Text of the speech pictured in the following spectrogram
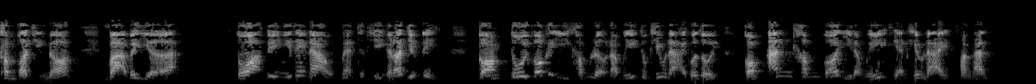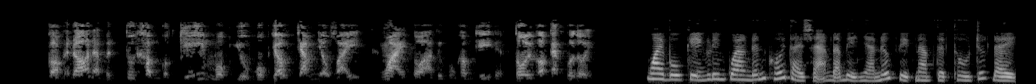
không có chuyện đó. Và bây giờ tòa tuyên như thế nào mấy anh thực hiện cái đó trước đi còn tôi có cái gì không được đồng ý tôi khiếu nại của tôi còn anh không có gì đồng ý thì anh khiếu nại phần anh còn cái đó là mình tôi không có ký một dù một dấu chấm dấu phẩy ngoài tòa tôi cũng không ký nữa tôi có cách của tôi Ngoài vụ kiện liên quan đến khối tài sản đã bị nhà nước Việt Nam tịch thu trước đây,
